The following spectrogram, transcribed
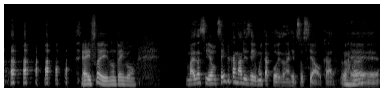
é isso aí, não tem como. Mas assim, eu sempre canalizei muita coisa na rede social, cara. Uhum. É...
